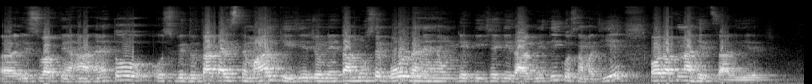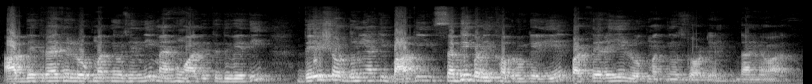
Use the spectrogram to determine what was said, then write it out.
इस वक्त यहाँ हैं तो उस विद्वता का इस्तेमाल कीजिए, जो नेता मुँह से बोल रहे हैं, उनके पीछे की राजनीति को समझिए और अपना हित साधिए आप देख रहे थे लोकमत न्यूज़ हिंदी, मैं हूँ आदित्य द्विवेदी। देश और दुनिया की बाकी सभी बड़ी खबरों के लिए पढ़ते रहिए लोकमत न्यूज़ डॉट इन। धन्यवाद।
